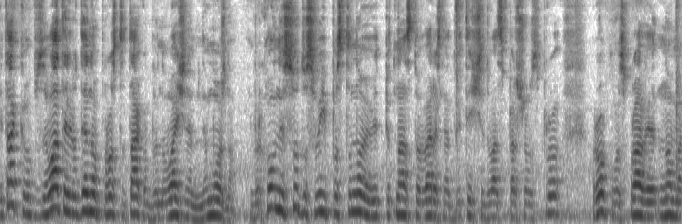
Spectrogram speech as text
І так, обзивати людину просто так обвинуваченим не можна. Верховний суд у своїй постанові від 15 вересня 2021 спро- року у справі номер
